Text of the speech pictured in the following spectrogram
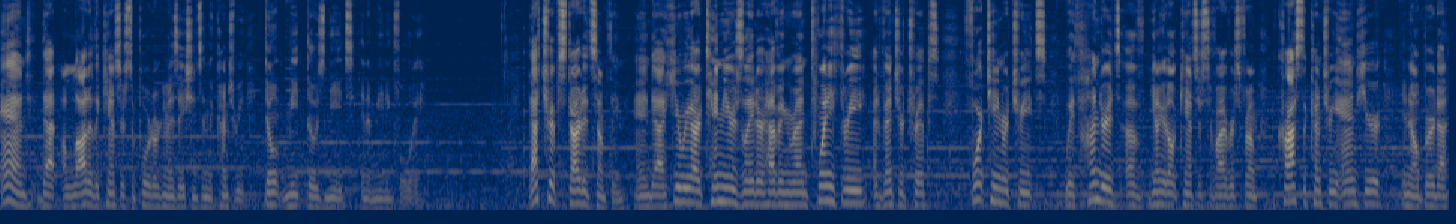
and that a lot of the cancer support organizations in the country don't meet those needs in a meaningful way. That trip started something, and uh, here we are 10 years later having run 23 adventure trips, 14 retreats with hundreds of young adult cancer survivors from across the country and here in Alberta.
